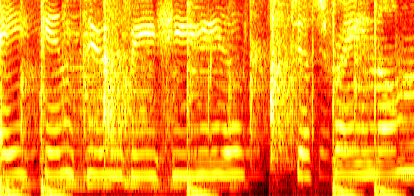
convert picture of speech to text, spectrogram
aching to be healed. Just rain on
